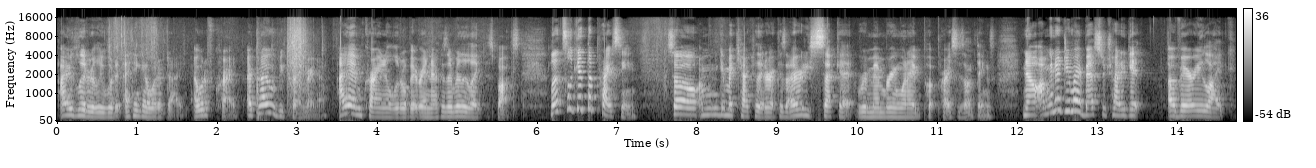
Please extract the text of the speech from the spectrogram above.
I literally would have, I think I would have died. I would have cried. I probably would be crying right now. I am crying a little bit right now because I really like this box. Let's look at the pricing. So I'm going to get my calculator because I already suck at remembering when I put prices on things. Now I'm going to do my best to try to get a very like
